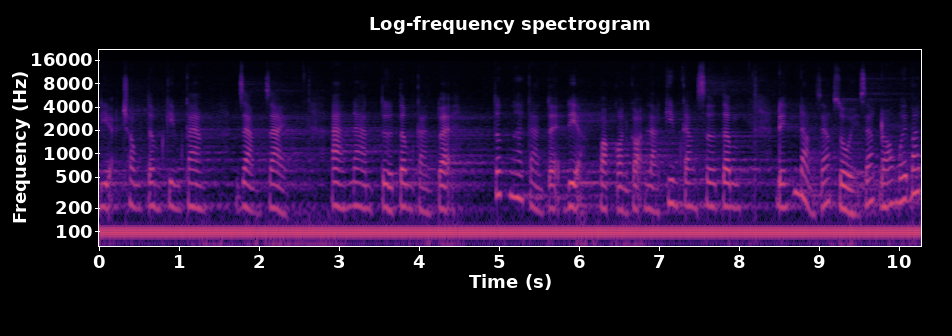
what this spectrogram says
địa trong tâm kim cang giảng giải. A Nan từ tâm càn tuệ, tức càn tuệ địa hoặc còn gọi là kim cang sơ tâm đến đẳng giác rồi, giác đó mới bắt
